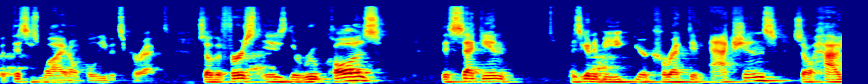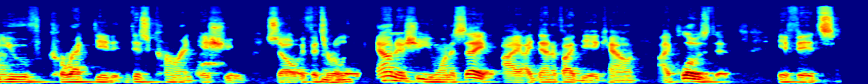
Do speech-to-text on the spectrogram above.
but this is why I don't believe it's correct. So the first is the root cause. The second is going to be your corrective actions. So how you've corrected this current issue. So if it's a Mhm. related account issue, you want to say, I identified the account, I closed it. If it's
